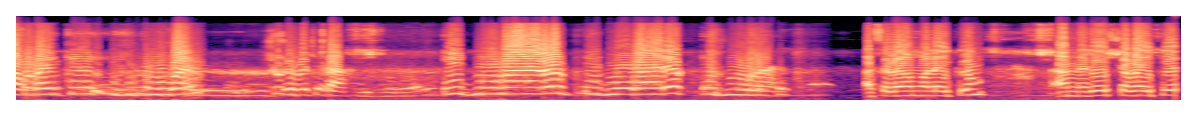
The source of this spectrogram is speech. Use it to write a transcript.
সবাইকে ঈদ মুবারক। শুভেচ্ছা। ঈদ মুবারক ঈদ মুবারক ঈদ মুবারক। আসসালামু আলাইকুম। আপনাদের সবাইকে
